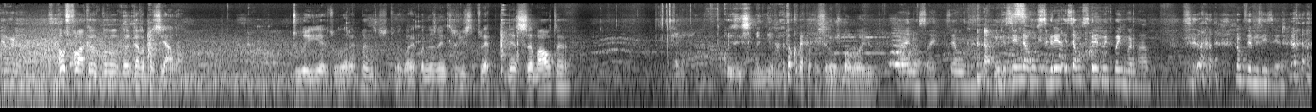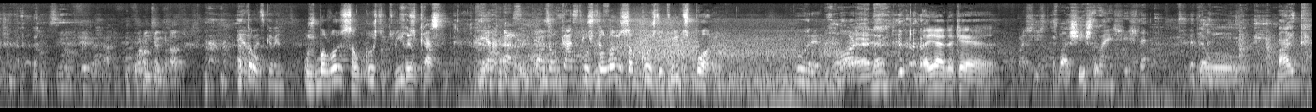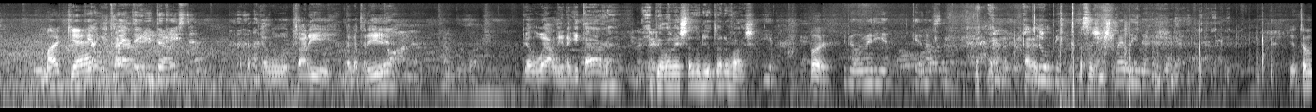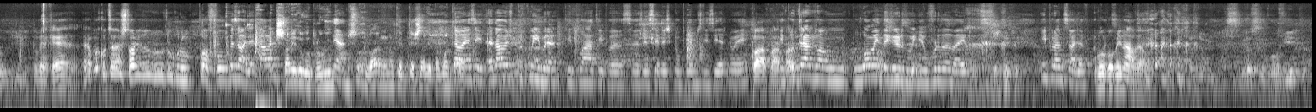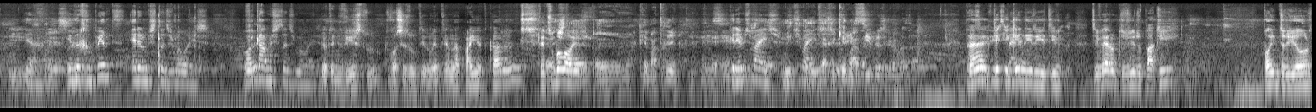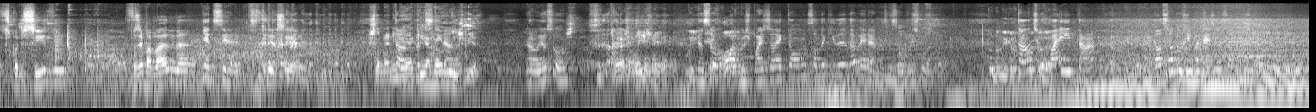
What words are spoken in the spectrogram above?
É verdade. Vamos falar com, com, com a rapaziada. Tu aí, tu agora é que mandas, tu agora é que mandas na entrevista, tu é que conheces a malta. Eu não, de coisíssima nenhuma. Então como é que apareceram os Maloio? Ai, não sei. Isso, é um, isso ainda é um segredo. Isso é um segredo muito bem guardado. Não podemos dizer. Foram desenterrados. É, Então- basicamente. Os Maloios são Foi constituídos. um casting. Yeah. É um casting Os Maloios são constituídos por por A morte, Ana, a Ana, que é a baixista, baixista, pelo Mike, Mike, que que é é. um poeta e guitarrista, pelo Tony na bateria, pelo Eli na guitarra e pela besta do Newton na voz. Pois. e pela Maria, que é a nossa Cara, Lupi. massagista. mais linda. Então, e como é que é? É para contar a história do, do grupo, pá, fogo. Mas olha, estávamos. História do grupo. O grupo Yeah. começou agora, não tem muita história para contar. Então é assim, andávamos por Coimbra, tipo lá, tipo, a fazer cenas que não podemos dizer, não é? Claro, claro, Encontramos lá um, o homem da Gardunha, o verdadeiro. E pronto, olha. O abominável. Recebeu-se o convite e Yeah. foi E assim. de repente éramos todos malões. Pois. Ficámos todos malões. Eu tenho visto que vocês ultimamente têm andado para aí a tocar eh, feitos Isto balões. É para queimar terreno. Queremos mais, muitos mais. Terra queimada. Ah, de que- e quem diria? Tive- Tiveram que vir para aqui, para o interior, desconhecido, fazer uma banda. Tinha de ser. Tinha que ser. Isto também Então, ninguém aqui anda predestinado. Lísbia. Não, eu sou. Tu és na Lísbia. Eu sou. Meus pais são, é que estão, são daqui da, da Beira, mas eu sou de Lisboa. Não digas Então, coisa desculpa aí, tá? Eles são do Ribatejo, eu sou de Lisboa.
